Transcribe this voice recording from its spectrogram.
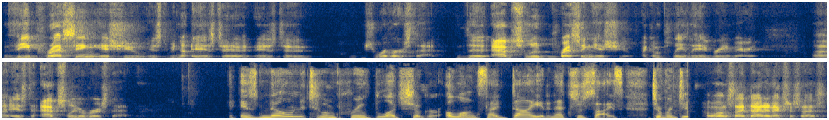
the pressing issue is to be is to is to reverse that. The absolute pressing issue. I completely agree, Mary. Uh, is to absolutely reverse that is known to improve blood sugar alongside diet and exercise to reduce alongside diet and exercise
